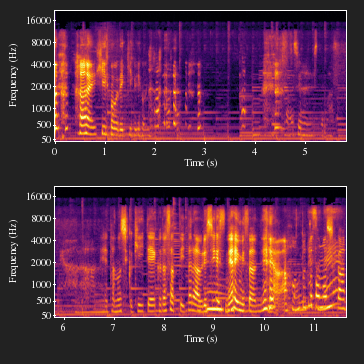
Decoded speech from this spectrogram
はい、披露できるように。楽しみにしてます。ね、楽しく聞いてくださっていたら嬉しいですね、あゆみさんね。いや、本当、ね、楽しかっ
